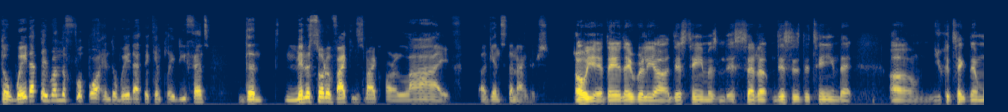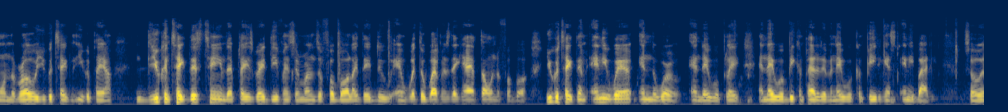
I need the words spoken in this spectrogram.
The way that they run the football and the way that they can play defense, the Minnesota Vikings, Mike, are live against the Niners. Oh yeah, they they really are. This team is, is set up. This is the team that um, you could take them on the road. You could take you could play. You can take this team that plays great defense and runs the football like they do, and with the weapons they have throwing the football, you could take them anywhere in the world, and they will play, and they will be competitive, and they will compete against anybody. So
